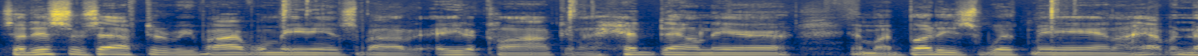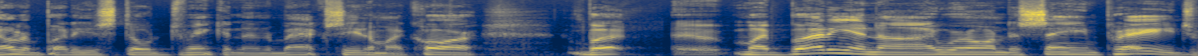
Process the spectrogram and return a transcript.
So this was after the revival meeting. It's about eight o'clock, and I head down there, and my buddy's with me, and I have another buddy who's still drinking in the back seat of my car. But uh, my buddy and I were on the same page.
